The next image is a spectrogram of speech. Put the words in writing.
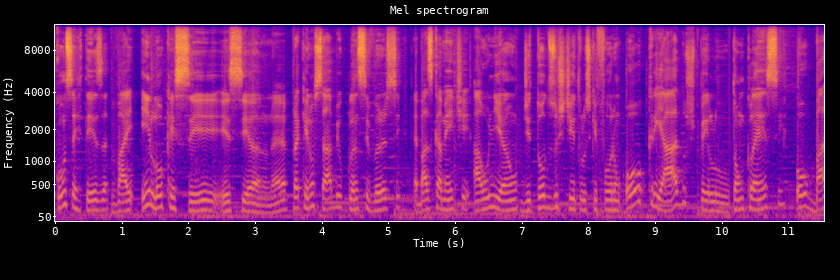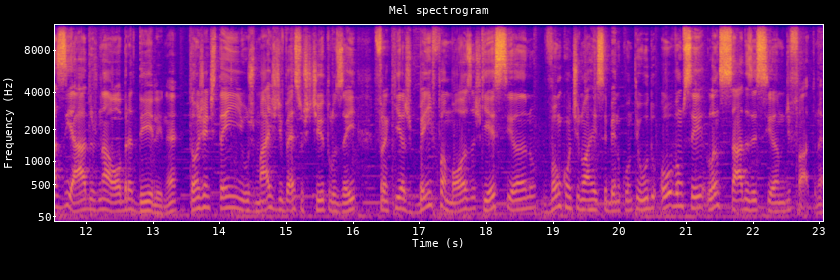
com certeza vai enlouquecer esse ano, né? Para quem não sabe, o Clancyverse é basicamente a união de todos os títulos que foram ou criados pelo Tom Clancy ou baseados na obra dele, né? Então a gente tem os mais diversos títulos aí, franquias bem famosas que esse ano vão continuar recebendo conteúdo ou vão ser lançadas esse ano de fato, né?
